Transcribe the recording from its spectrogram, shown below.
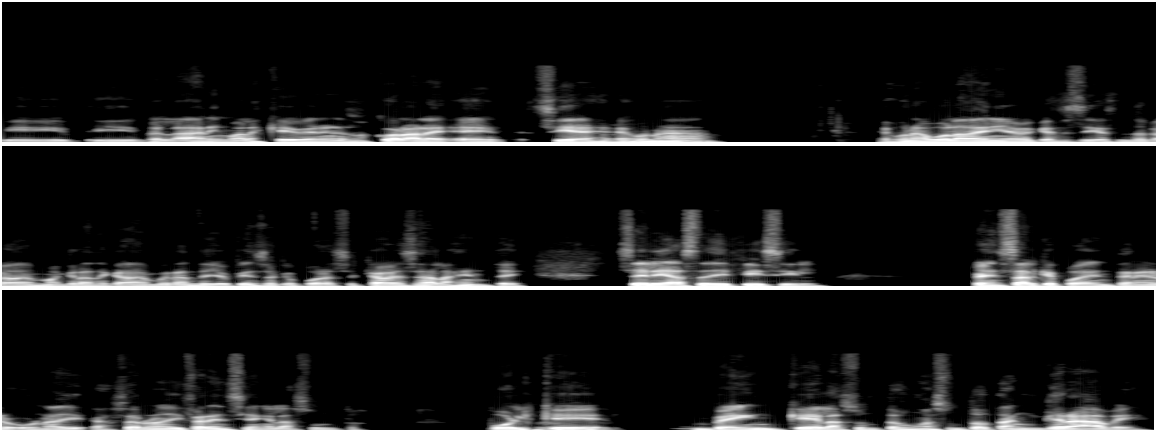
y, y ¿verdad? animales que viven en esos corales. Eh, sí, es, es, una, es una bola de nieve que se sigue haciendo cada vez más grande, cada vez más grande. Yo pienso que por eso es que a veces a la gente se le hace difícil pensar que pueden tener una, hacer una diferencia en el asunto, porque ven que el asunto es un asunto tan grave,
